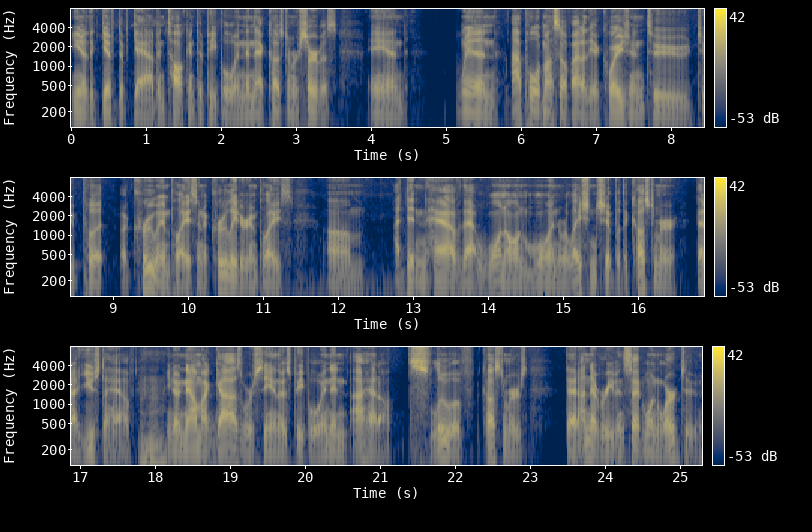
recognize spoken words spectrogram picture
you know the gift of gab and talking to people, and then that customer service. And when I pulled myself out of the equation to to put a crew in place and a crew leader in place, um, I didn't have that one-on-one relationship with the customer that I used to have. You know, now my guys were seeing those people, and then I had a slew of customers that I never even said one word to.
